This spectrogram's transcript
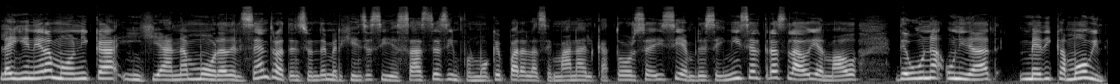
La ingeniera Mónica Ingiana Mora del Centro de Atención de Emergencias y Desastres informó que para la semana del 14 de diciembre se inicia el traslado y armado de una unidad médica móvil,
